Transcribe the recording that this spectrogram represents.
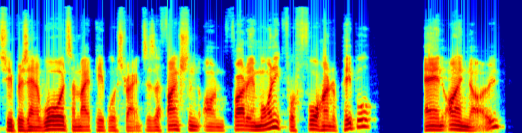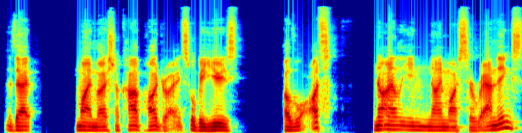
to present awards and make people Australians. There's a function on Friday morning for 400 people. And I know that my emotional carbohydrates will be used a lot not only know my surroundings,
